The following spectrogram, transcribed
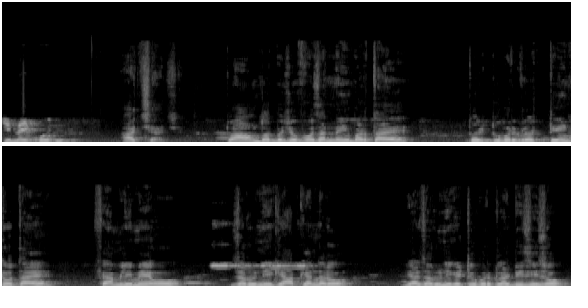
जी नहीं कोई नहीं। अच्छा अच्छा। तो आमतौर पर जो वज़न नहीं बढ़ता है तो एक ट्यूबरकुलर टेंट होता है फैमिली में हो ज़रूरी नहीं कि आपके अंदर हो या ज़रूरी नहीं कि ट्यूबरकुलर डिज़ीज़ हो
